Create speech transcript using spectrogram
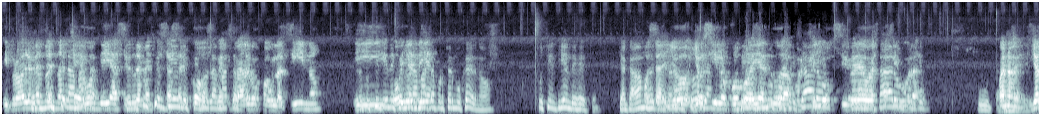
Y probablemente no es que, un día simplemente se acercó, fue algo paulatino. Pero y tú sí entiendes que ella la mata por ser mujer, ¿no? Tú sí entiendes eso. Que acabamos o sea, yo, yo sí lo pongo ahí en duda porque yo sí veo esta figura bueno, yo,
